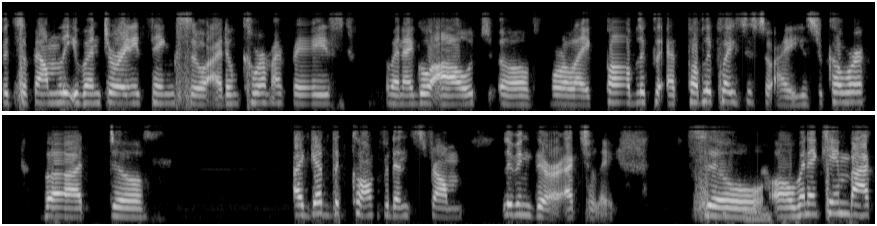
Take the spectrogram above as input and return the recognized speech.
it's a family event or anything, so I don't cover my face when I go out uh, for like public at public places. So I used to cover, but uh, I get the confidence from living there actually. So uh, when I came back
